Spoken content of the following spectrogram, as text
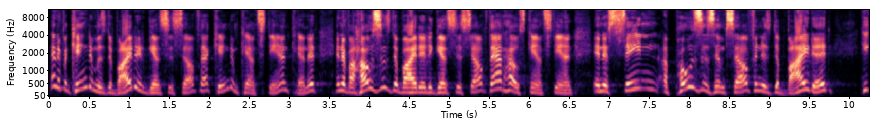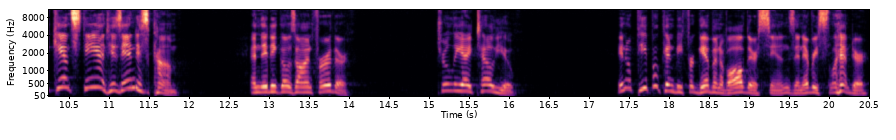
And if a kingdom is divided against itself, that kingdom can't stand, can it? And if a house is divided against itself, that house can't stand. And if Satan opposes himself and is divided, he can't stand. His end has come. And then he goes on further. Truly, I tell you, you know, people can be forgiven of all their sins and every slander,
